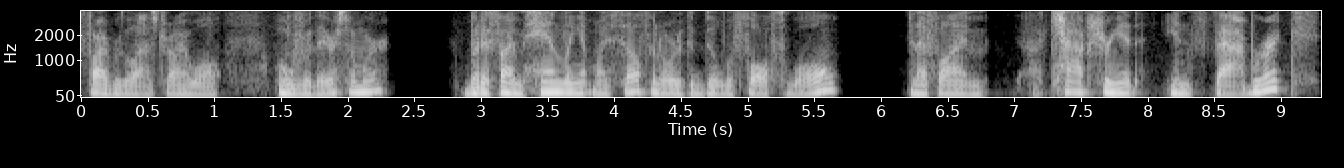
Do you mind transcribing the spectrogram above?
fiberglass drywall over there somewhere. But if I'm handling it myself in order to build a false wall, and if I'm uh, capturing it in fabric,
